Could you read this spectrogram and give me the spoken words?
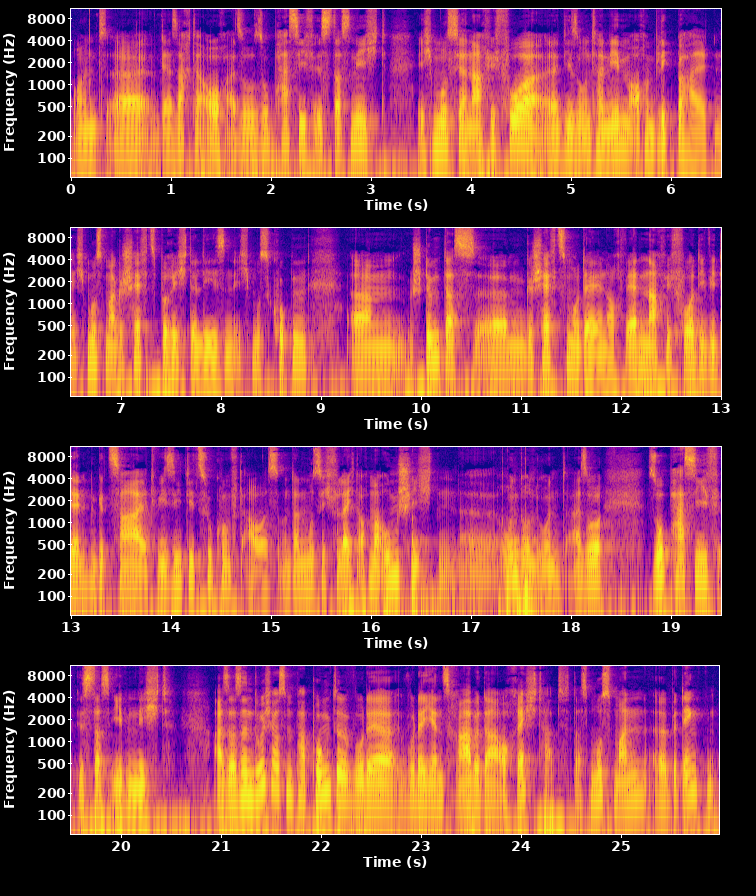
und äh, der sagte auch, also so passiv ist das nicht. Ich muss ja nach wie vor äh, diese Unternehmen auch im Blick behalten. Ich muss mal Geschäftsberichte lesen. Ich muss gucken, ähm, stimmt das ähm, Geschäftsmodell noch? Werden nach wie vor Dividenden gezahlt? Wie sieht die Zukunft aus? Und dann muss ich vielleicht auch mal umschichten äh, und, und, und. Also so passiv ist das eben nicht. Also da sind durchaus ein paar Punkte, wo der, wo der Jens Rabe da auch recht hat. Das muss man äh, bedenken.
